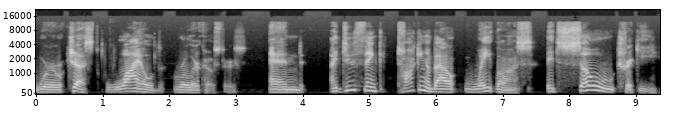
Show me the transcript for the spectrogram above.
were just wild roller coasters. And I do think talking about weight loss, it's so tricky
